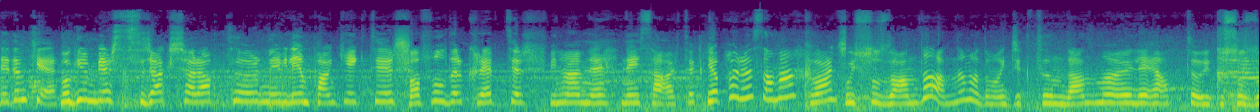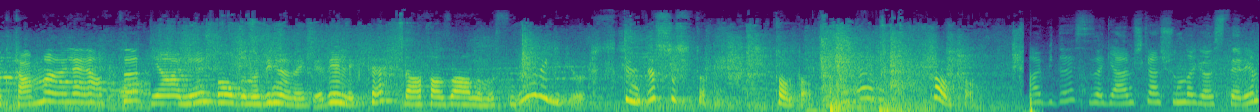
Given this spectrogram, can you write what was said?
Dedim ki bugün bir sıcak şaraptır, ne bileyim pankektir, waffle'dır, kreptir bilmem ne neyse artık yaparız ama Kıvanç huysuzlandı anlamadım acıktığından mı öyle yaptı, uykusuzluktan mı öyle yaptı. Yani ne olduğunu bilmemekle birlikte daha fazla ağlamasın diye eve gidiyoruz. Şimdi de sustu. Tom tom. Tom tom. Ay bir de size gelmişken şunu da göstereyim.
